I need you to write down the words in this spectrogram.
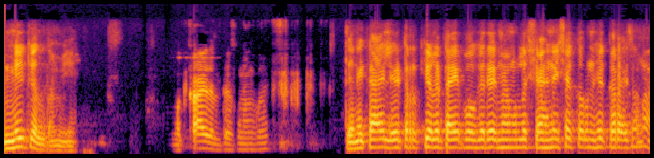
मी केलता मी. मग काय झालं त्याच नेमकं? त्याने काय लेटर केलं टाईप वगैरे? मी म्हणलं शहानिशा करून हे करायचं ना.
